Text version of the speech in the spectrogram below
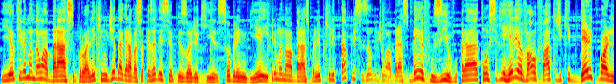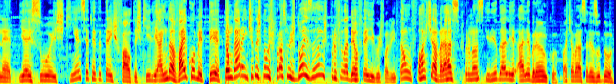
E eu queria mandar um abraço pro Ale, que no dia da gravação, apesar desse episódio aqui sobre NBA, queria mandar um abraço pro Ale, porque ele tá precisando de um abraço bem efusivo para conseguir relevar o fato de que Derek Barnett e as suas 573 faltas que ele ainda vai cometer estão garantidas pelos próximos dois anos pro Philadelphia Eagles, Flavinho. Então, um forte abraço pro nosso querido Ale, Ale Branco. Forte abraço, Alezudo.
